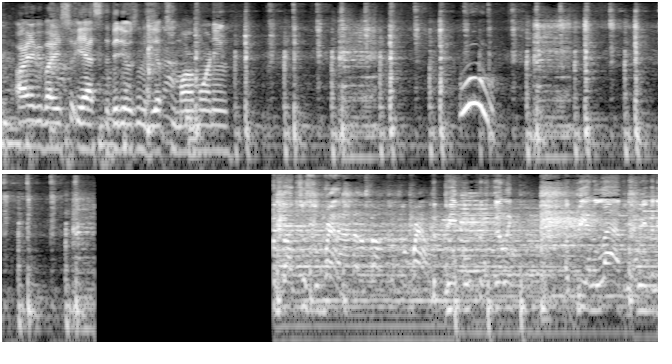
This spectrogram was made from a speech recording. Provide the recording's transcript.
All right, everybody. So, yes, the video is going to be up tomorrow morning. Woo! The people, the feeling of being alive breathing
